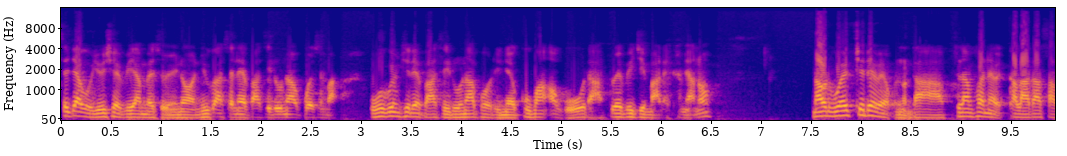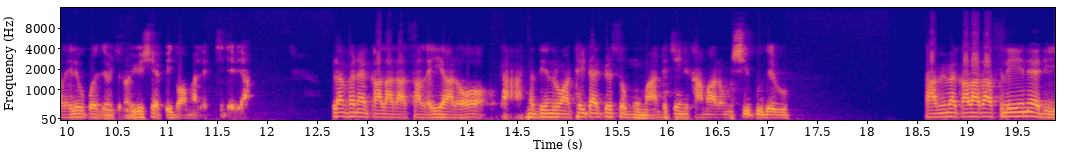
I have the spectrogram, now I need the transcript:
စက်ကြောက်ကိုရွေးချယ်ပေးရမယ်ဆိုရင်တော့နျူကာဆယ်နဲ့ဘာစီလိုနာပွဲစဉ်မှာဝေးကွင်းဖြစ်တဲ့ဘာစီလိုနာဘော်ဒီနဲ့ကူပေါင်းအောက်ကိုဒါတွဲပေးခြင်းပါလေခင်ဗျာနော်နောက်တစ်ပွဲဖြစ်တဲ့ပဲဒါဖလန်ဖတ်နဲ့ကာလာတာဆာလေးလို့ပွဲစဉ်ကိုကျွန်တော်ရွေးချယ်ပေးသွားမှာလည်းဖြစ်တယ်ဗျဖလန်ဖတ်နဲ့ကာလာတာဆာလေးကတော့ဒါနှစ်သင်းလုံးကထိတ်တိုက်တွေ့ဆုံမှုမှာတစ်ချိန်တစ်ခါမှတော့မရှိဘူးသေးဘူးဒါပေမဲ့ကာလာတာစလေးနဲ့ဒီ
